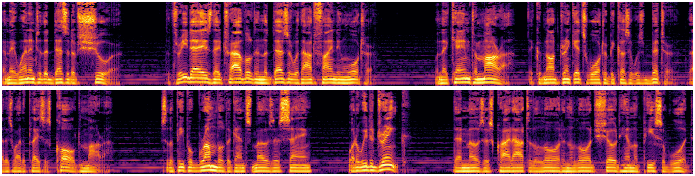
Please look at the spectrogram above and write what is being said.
and they went into the desert of Shur. For three days they traveled in the desert without finding water. When they came to Marah, they could not drink its water because it was bitter. That is why the place is called Marah. So the people grumbled against Moses, saying, What are we to drink? Then Moses cried out to the Lord, and the Lord showed him a piece of wood.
